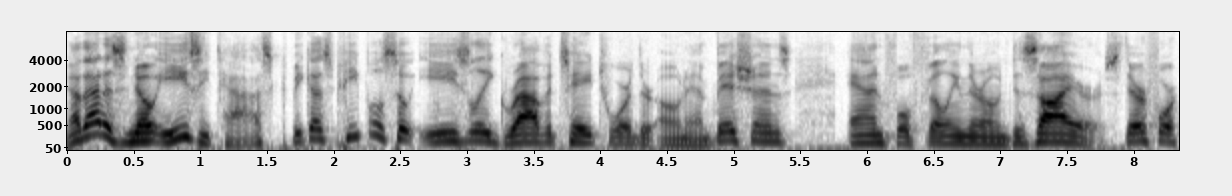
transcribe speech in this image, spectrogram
Now, that is no easy task because people so easily gravitate toward their own ambitions and fulfilling their own desires. Therefore,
